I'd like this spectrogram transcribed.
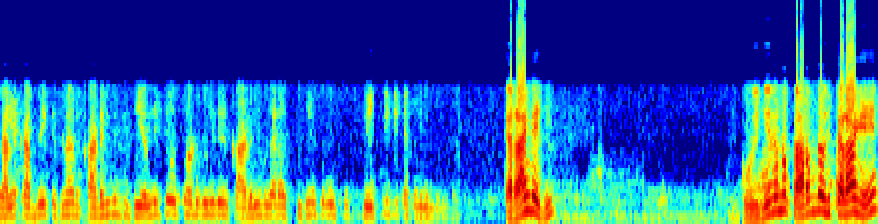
ਗੱਲ ਕਰਦੇ ਕਿਸੇ ਨਾਲ ਰਿਕਾਰਡਿੰਗ ਵੀ ਕੀਤੀ ਜਾਂਦੀ ਕਿ ਉਹ ਤੁਹਾਡੇ ਕੋਲ ਜਿਹੜੀ ਰਿਕਾਰਡਿੰਗ ਵਗੈਰਾ ਸੀਗੀਆਂ ਤੇ ਉਸ ਸਪੇਸ ਵੀ ਕੀਤਾ ਕਰੀ ਕਰਾਂਗੇ ਜੀ। ਕੋਈ ਨਹੀਂ ਇਹਨਾਂ ਨੂੰ ਕਰਨ ਦੋ ਅਸੀਂ ਕਰਾਂਗੇ।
